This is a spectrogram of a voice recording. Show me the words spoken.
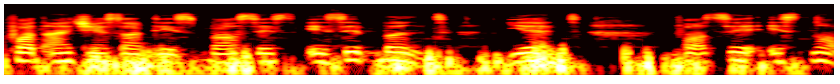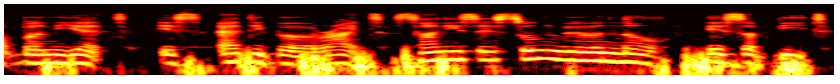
Fort IGS updates, boss says, is it burnt? Yet. Fort says, it's not burnt yet. It's edible, right? Sunny says, soon we will know. It's a bit.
